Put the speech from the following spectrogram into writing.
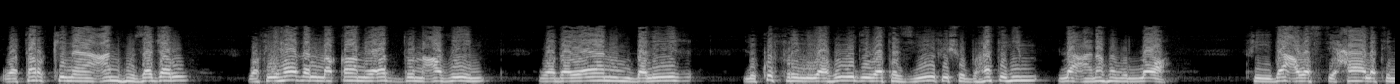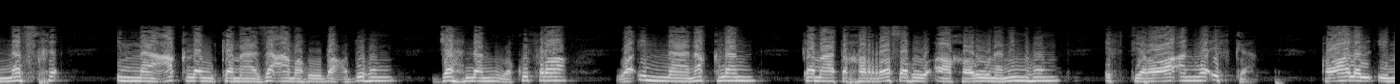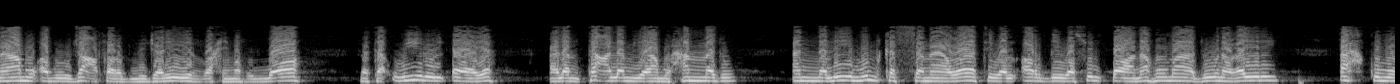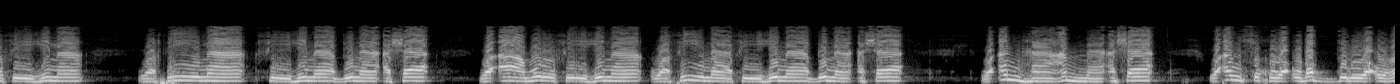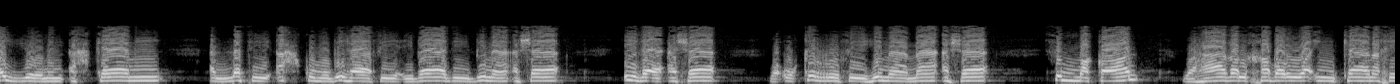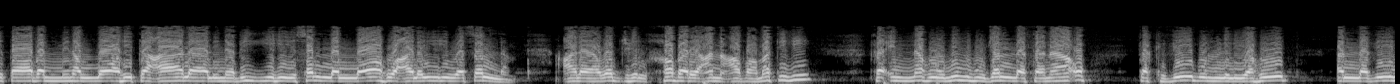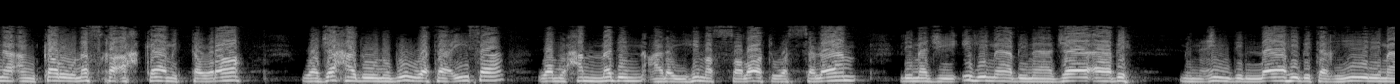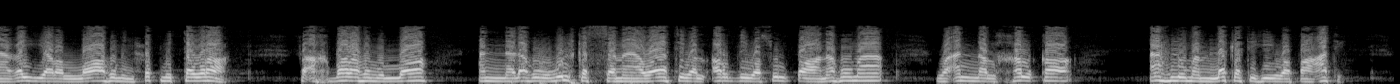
وترك ما عنه زجروا وفي هذا المقام رد عظيم وبيان بليغ لكفر اليهود وتزييف شبهتهم لعنهم الله في دعوى استحالة النسخ إما عقلا كما زعمه بعضهم جهلا وكفرا وإما نقلا كما تخرصه آخرون منهم افتراء وإفكا. قال الإمام أبو جعفر بن جرير رحمه الله فتأويل الآية ألم تعلم يا محمد أن لي ملك السماوات والأرض وسلطانهما دون غيري؟ أحكم فيهما وفيما فيهما بما أشاء وآمر فيهما وفيما فيهما بما أشاء وأنهى عما أشاء وأنسخ وأبدل وأغير من أحكامي التي أحكم بها في عبادي بما أشاء إذا أشاء وأقر فيهما ما أشاء. ثم قال وهذا الخبر وإن كان خطابا من الله تعالى لنبيه صلى الله عليه وسلم. على وجه الخبر عن عظمته فإنه منه جل ثناؤه تكذيب لليهود الذين أنكروا نسخ أحكام التوراة وجحدوا نبوة عيسى ومحمد عليهما الصلاة والسلام لمجيئهما بما جاء به من عند الله بتغيير ما غير الله من حكم التوراة. فأخبرهم الله أن له ملك السماوات والأرض وسلطانهما وأن الخلق أهل مملكته وطاعته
